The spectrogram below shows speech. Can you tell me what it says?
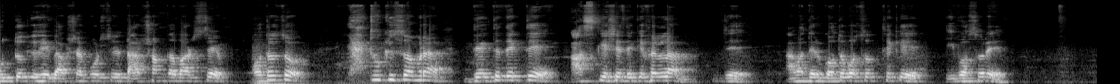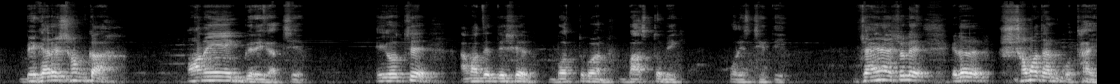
উদ্যোগী হয়ে ব্যবসা করছে, তার সংখ্যা বাড়ছে। অথচ এত কিছু আমরা দেখতে দেখতে আজকে এসে দেখে ফেললাম যে আমাদের গত বছর থেকে এই বছরে বেকারের সংখ্যা অনেক বেড়ে যাচ্ছে। এই হচ্ছে আমাদের দেশের বর্তমান বাস্তবিক পরিস্থিতি। জানি না আসলে এটার সমাধান কোথায়।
